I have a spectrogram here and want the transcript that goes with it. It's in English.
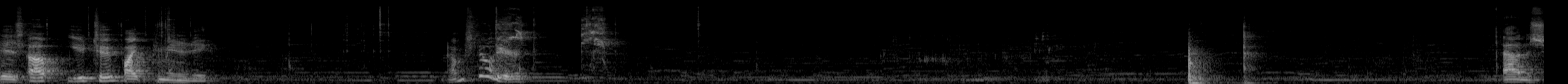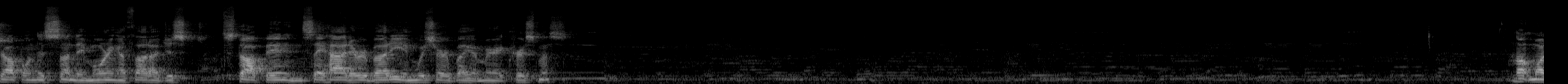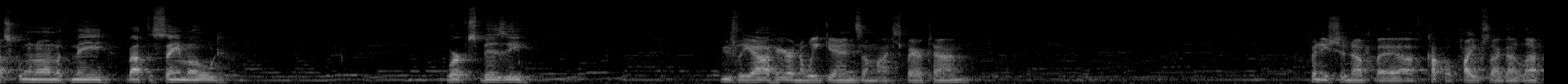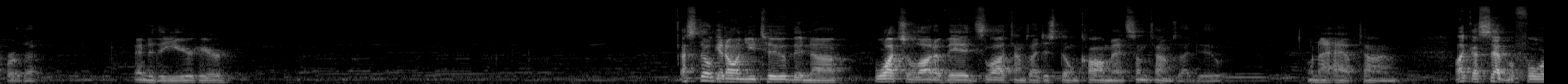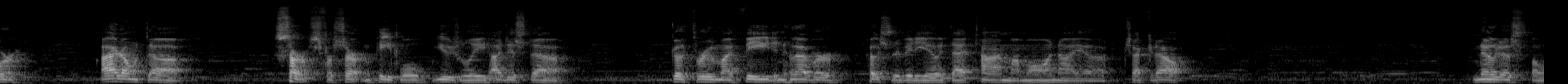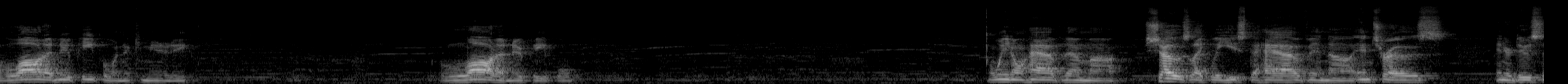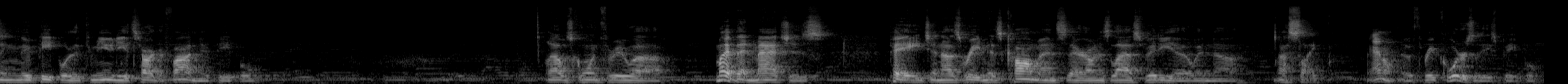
Is up, YouTube pipe community? I'm still here. Out in the shop on this Sunday morning, I thought I'd just stop in and say hi to everybody and wish everybody a Merry Christmas. Not much going on with me, about the same old. Work's busy. Usually out here on the weekends on my spare time. Finishing up a, a couple pipes I got left for the end of the year here. I still get on YouTube and uh, watch a lot of vids. A lot of times I just don't comment. Sometimes I do when I have time like I said before, I don't uh, search for certain people usually. I just uh, go through my feed and whoever posted a video at that time I'm on, I uh, check it out. Noticed a lot of new people in the community. A lot of new people. We don't have them uh, shows like we used to have in uh, intros introducing new people to the community, it's hard to find new people. I was going through, uh, might have been Matches page, and I was reading his comments there on his last video, and uh, I was like, I don't know three quarters of these people.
